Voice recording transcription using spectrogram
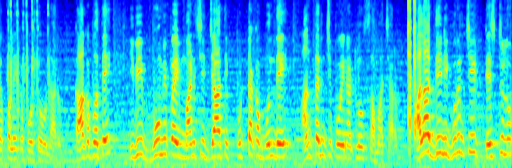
చెప్పలేకపోతూ ఉన్నారు. కాకపోతే ఇవి భూమిపై మనిషి జాతి పుట్టక ముందే అంతరించిపోయినట్లు సమాచారం. అలా దీని గురించి టెస్టులు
